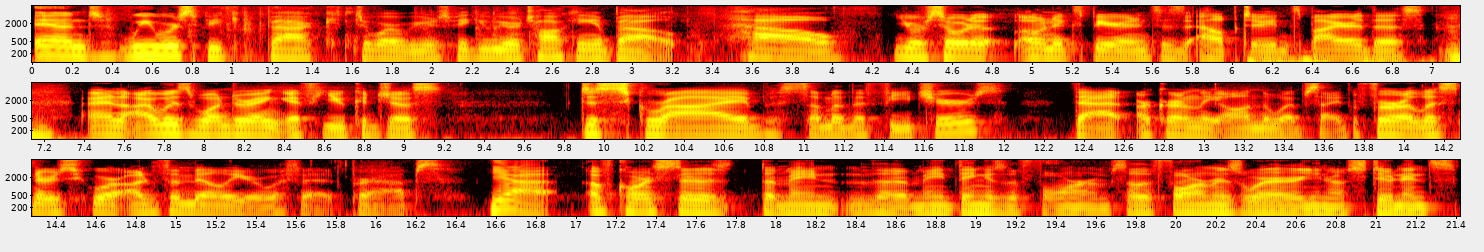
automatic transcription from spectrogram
And we were speaking back to where we were speaking, we were talking about how your sort of own experiences helped to inspire this. Mhm. And I was wondering if you could just describe some of the features that are currently on the website for our listeners who are unfamiliar with it, perhaps. Yeah, of course. There's the main the main thing is the forum. So the forum is where you know students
